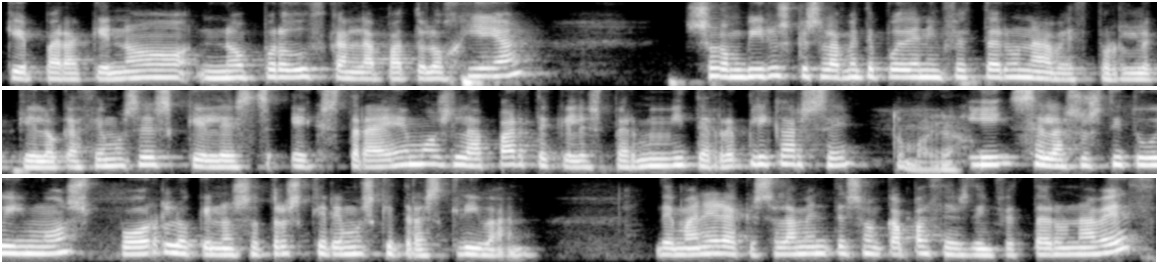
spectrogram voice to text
que para que no, no, produzcan la patología, son virus que solamente pueden infectar una vez, porque lo que hacemos es que les extraemos la parte que les permite replicarse y se la sustituimos por lo que nosotros queremos que transcriban. De manera que solamente son capaces de infectar una vez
